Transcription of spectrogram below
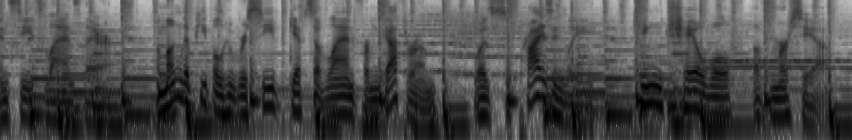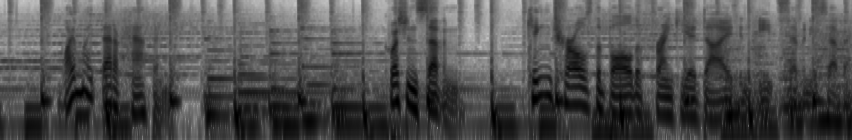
and seized lands there. Among the people who received gifts of land from Guthrum was surprisingly King Ceolwulf of Mercia. Why might that have happened? Question 7. King Charles the Bald of Francia died in 877.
